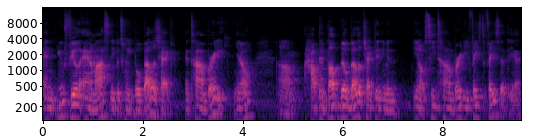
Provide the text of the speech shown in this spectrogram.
and you feel the animosity between Bill Belichick and Tom Brady. You know, um, how Bill Belichick didn't even you know see Tom Brady face to face at the end.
